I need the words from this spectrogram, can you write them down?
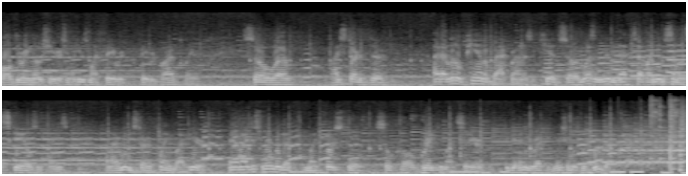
all during those years. You know, he was my favorite favorite vibe player. So uh, I started to, I had a little piano background as a kid, so it wasn't really that tough. I knew some of the scales and things, and I really started playing by ear. And I just remember that my first uh, so-called break, you might say, or to get any recognition was with Buddha.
